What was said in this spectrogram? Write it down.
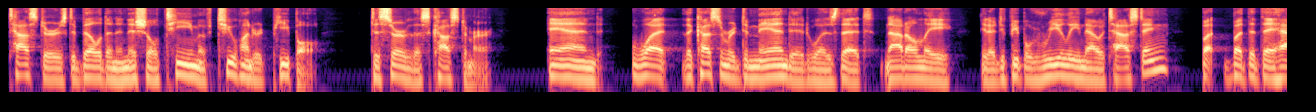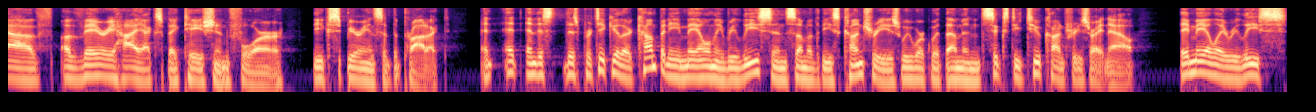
testers to build an initial team of 200 people to serve this customer. And what the customer demanded was that not only you know do people really know testing, but but that they have a very high expectation for the experience of the product. And, and, and this this particular company may only release in some of these countries. We work with them in 62 countries right now. They may only release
